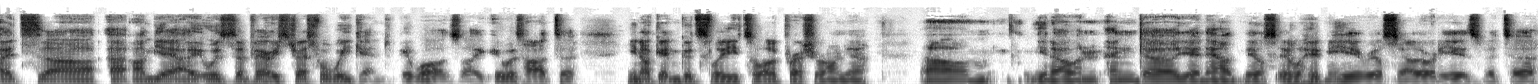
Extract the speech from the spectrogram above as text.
it's uh, uh, um, yeah, it was a very stressful weekend. It was like it was hard to. You're not getting good sleep. It's a lot of pressure on you. Um, you know, and and uh, yeah, now it'll it'll hit me here real soon. It already is, but uh,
